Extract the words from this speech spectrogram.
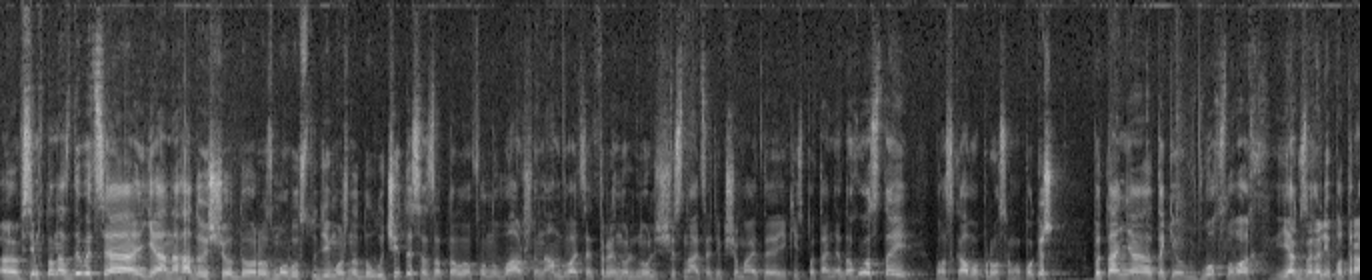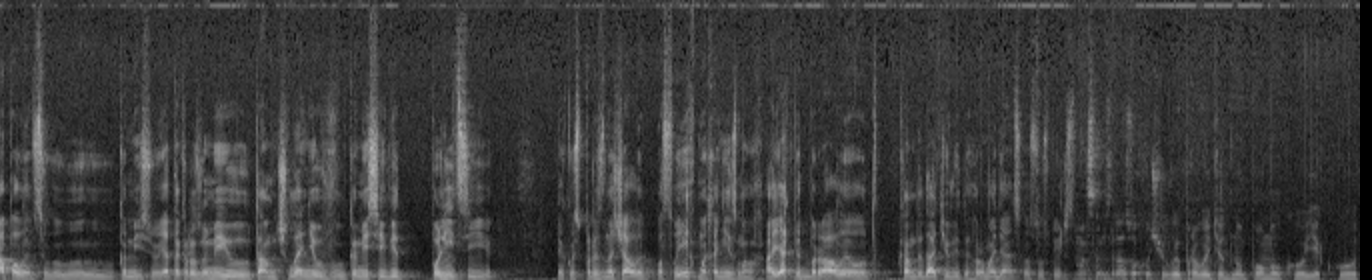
Е, Всім, хто нас дивиться, я нагадую, що до розмови в студії можна долучитися, зателефонувавши нам 230016. Якщо маєте якісь питання до гостей, ласкаво просимо. Поки ж питання таке: в двох словах, як взагалі потрапили в цю е, комісію? Я так розумію, там членів комісії від поліції якось призначали по своїх механізмах. А як відбирали от кандидатів від громадянського суспільства? Максим, зразу хочу виправити одну помилку, яку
